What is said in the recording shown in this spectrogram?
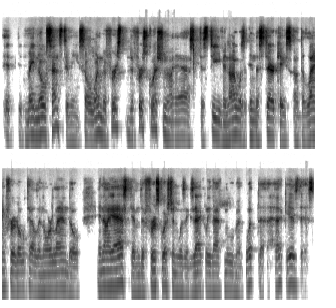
it, it made no sense to me. So when the first the first question I asked to Steve, and I was in the staircase of the Langford Hotel in Orlando, and I asked him, the first question was exactly that movement. What the heck is this?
